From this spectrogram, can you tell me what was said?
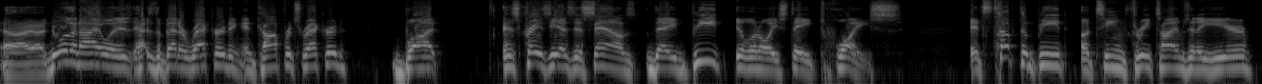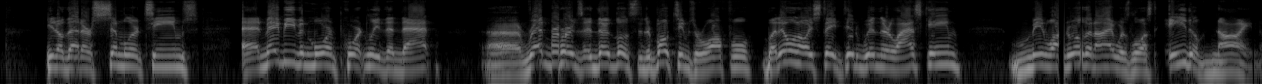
Uh, Northern Iowa is, has the better record and conference record, but as crazy as it sounds, they beat Illinois State twice. It's tough to beat a team three times in a year, you know, that are similar teams. And maybe even more importantly than that, uh, Redbirds, they're, listen, they're both teams are awful, but Illinois State did win their last game. Meanwhile, Northern Iowa's lost eight of nine.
